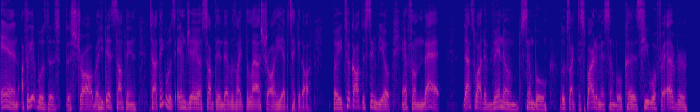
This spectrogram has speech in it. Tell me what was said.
And I forget what was the the straw, but he did something to I think it was MJ or something that was like the last straw. He had to take it off. So he took off the symbiote, and from that, that's why the Venom symbol looks like the Spider-Man symbol, because he will forever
